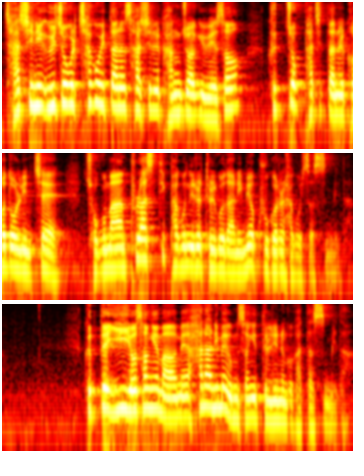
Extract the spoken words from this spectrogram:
자신이 의족을 차고 있다는 사실을 강조하기 위해서 그쪽 바짓단을 걷어올린 채 조그마한 플라스틱 바구니를 들고 다니며 구걸을 하고 있었습니다. 그때 이 여성의 마음에 하나님의 음성이 들리는 것 같았습니다.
